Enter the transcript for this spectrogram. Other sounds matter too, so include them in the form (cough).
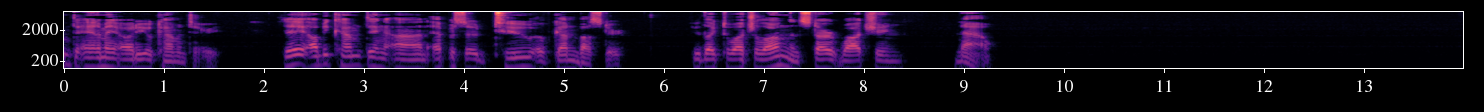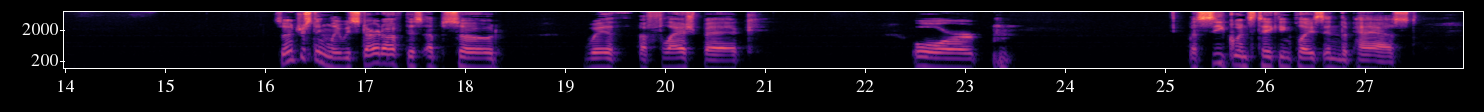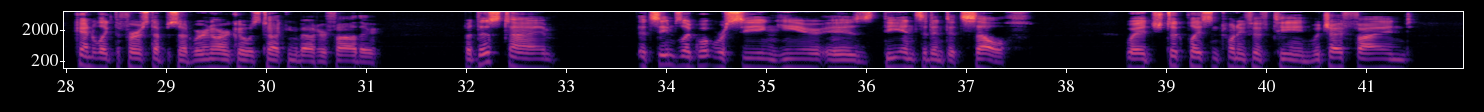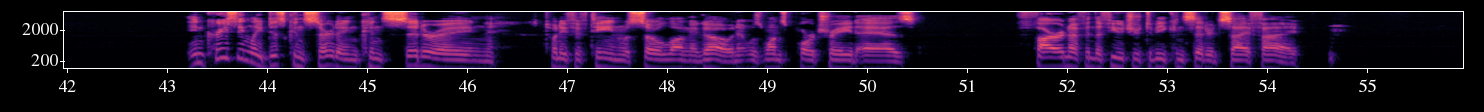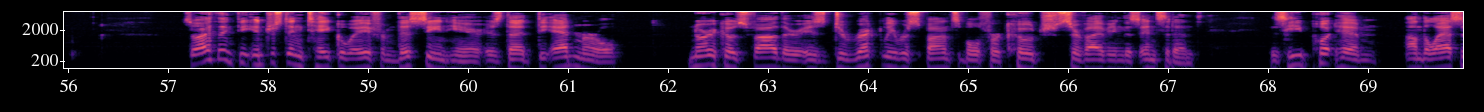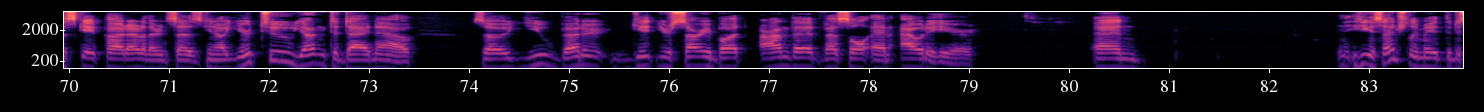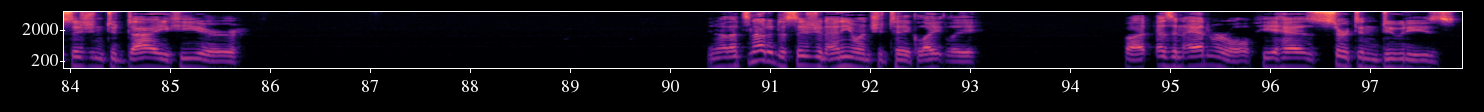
welcome to Anime Audio Commentary. Today I'll be commenting on episode 2 of Gunbuster. If you'd like to watch along, then start watching now. So, interestingly, we start off this episode with a flashback or (clears throat) a sequence taking place in the past kind of like the first episode where Noriko was talking about her father. But this time, it seems like what we're seeing here is the incident itself, which took place in 2015, which I find increasingly disconcerting considering 2015 was so long ago and it was once portrayed as far enough in the future to be considered sci fi. So I think the interesting takeaway from this scene here is that the Admiral, Noriko's father, is directly responsible for Coach surviving this incident. As he put him on the last escape pod out of there and says, you know, you're too young to die now, so you better get your sorry butt on that vessel and out of here. And he essentially made the decision to die here You know, that's not a decision anyone should take lightly. But as an admiral, he has certain duties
